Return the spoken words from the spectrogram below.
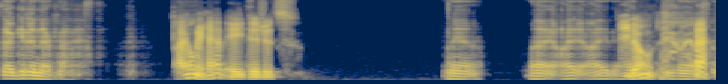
so get in there fast. I only have eight digits. Yeah, I, I, I You don't. even less than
